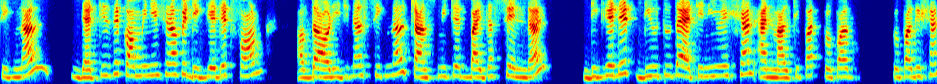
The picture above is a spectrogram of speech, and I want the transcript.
signal that is a combination of a degraded form of the original signal transmitted by the sender degraded due to the attenuation and multipath propagation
